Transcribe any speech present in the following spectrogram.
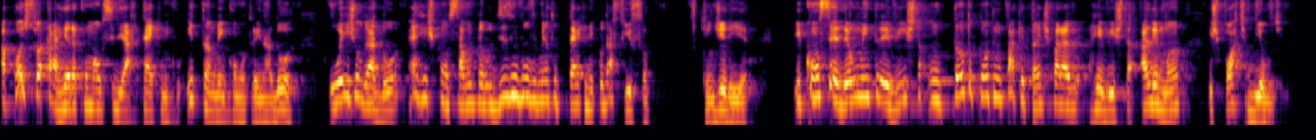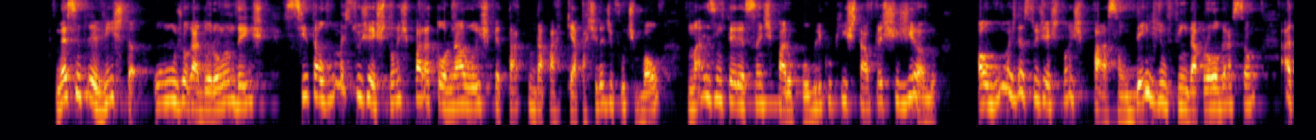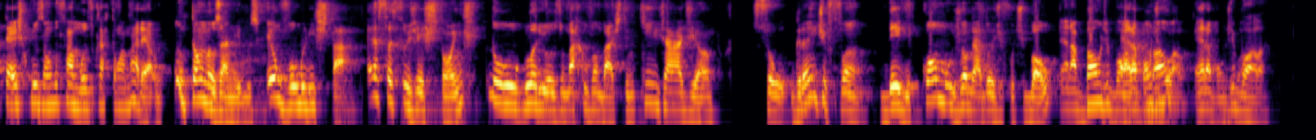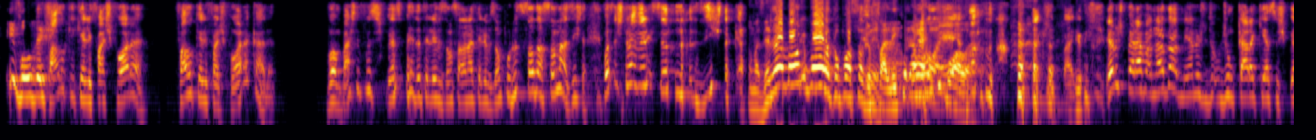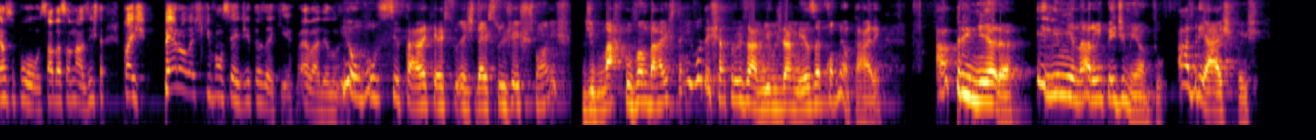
Após sua carreira como auxiliar técnico e também como treinador, o ex-jogador é responsável pelo desenvolvimento técnico da FIFA. Quem diria? E concedeu uma entrevista um tanto quanto impactante para a revista alemã Sport Bild. Nessa entrevista, o jogador holandês cita algumas sugestões para tornar o espetáculo da é a partida de futebol mais interessante para o público que está prestigiando. Algumas das sugestões passam desde o fim da prorrogação até a exclusão do famoso cartão amarelo. Então, meus amigos, eu vou listar essas sugestões do glorioso Marco Van Basten, que já adianto, sou grande fã dele como jogador de futebol. Era bom de bola. Era bom, bom de bola. Era bom de, de bola. bola. E vou deixar. Fala o que, que ele faz fora. Fala o que ele faz fora, cara. Van Basten foi suspenso, perdeu a televisão, saiu na televisão por uso de saudação nazista. Vocês estão sendo nazista, cara. Não, mas ele é bom de bola, que eu posso fazer. Eu falei que ele é, é bom de bola. É, eu não esperava nada menos de um cara que é suspenso por saudação nazista com as pérolas que vão ser ditas aqui. Vai lá, Delune. E eu vou citar aqui as, as 10 sugestões de Marco Van Basten e vou deixar para os amigos da mesa comentarem. A primeira, eliminar o impedimento. Abre aspas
